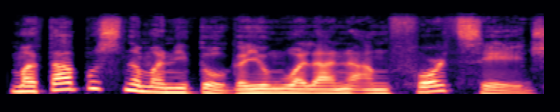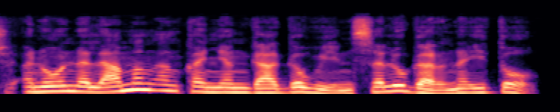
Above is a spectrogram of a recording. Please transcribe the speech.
Matapos naman ito gayong wala na ang fourth sage ano na lamang ang kanyang gagawin sa lugar na ito.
